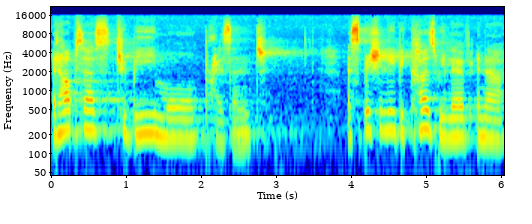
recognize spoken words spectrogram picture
It helps us to be more present, especially because we live in a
